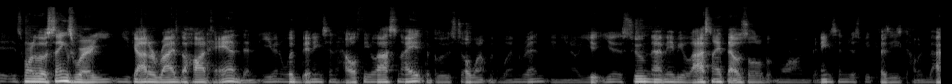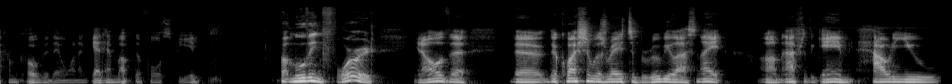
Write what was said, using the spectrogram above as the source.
it's one of those things where you, you got to ride the hot hand. And even with Binnington healthy last night, the Blues still went with Lindgren. And, you know, you, you assume that maybe last night that was a little bit more on Binnington just because he's coming back from COVID. They want to get him up to full speed. But moving forward, you know, the the the question was raised to Berube last night um, after the game. How do you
